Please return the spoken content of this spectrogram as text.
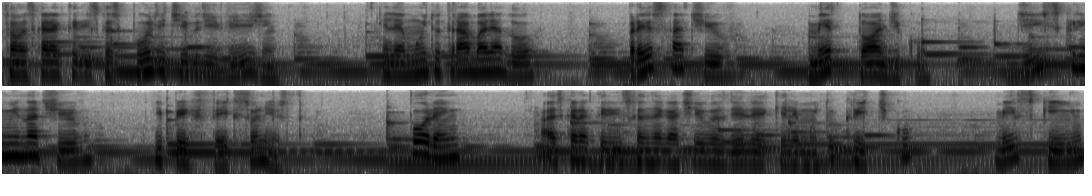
são as características positivas de Virgem. Ele é muito trabalhador, prestativo, metódico, discriminativo e perfeccionista. Porém, as características negativas dele é que ele é muito crítico, mesquinho,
